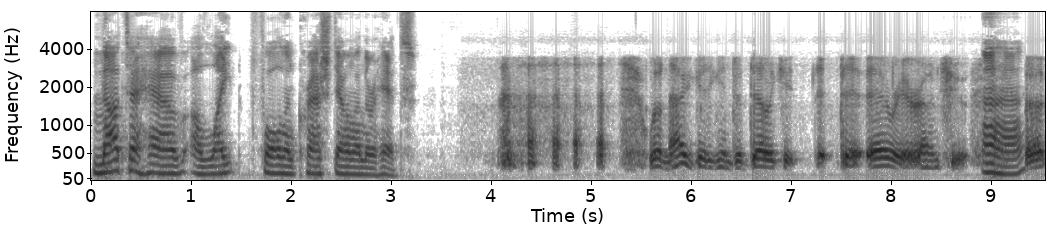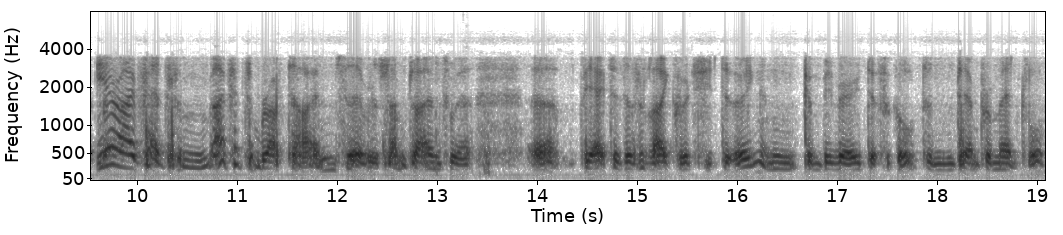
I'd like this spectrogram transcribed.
not to have a light fall and crash down on their heads? Well, now you're getting into delicate area, aren't you? Uh-huh. Uh, yeah, I've had some. I've had some rough times. There were some times where uh, the actor doesn't like what she's doing and can be very difficult and temperamental.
